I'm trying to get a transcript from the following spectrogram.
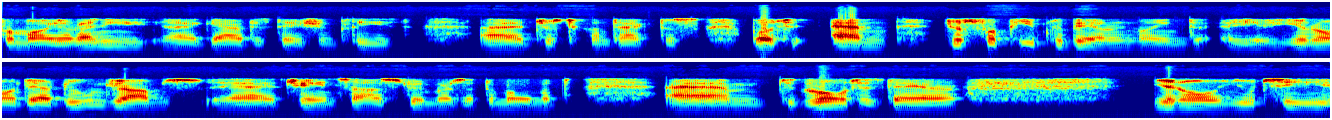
Fermoy or any uh, Garda station, please, uh, just to contact us. But um, just for people to bear in mind, uh, you know, they're doing jobs, uh, chainsaws, trimmers at the moment. Um, the growth is there. You know, you'd see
